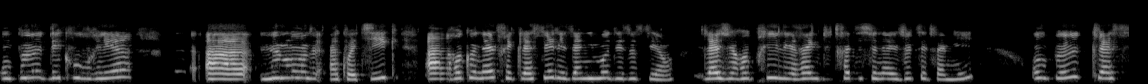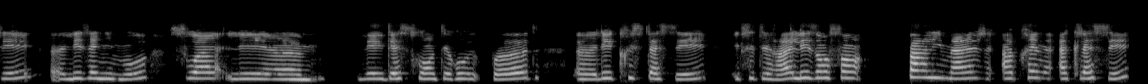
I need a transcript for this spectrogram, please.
on peut découvrir à le monde aquatique, à reconnaître et classer les animaux des océans. Là, j'ai repris les règles du traditionnel jeu de cette famille. On peut classer euh, les animaux, soit les, euh, les gastroentéropodes, euh, les crustacés, etc. Les enfants, par l'image, apprennent à classer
